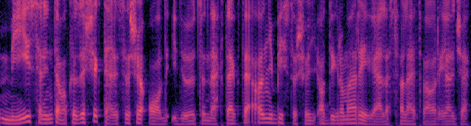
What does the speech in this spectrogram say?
mi szerintem a közösség természetesen ad időt nektek, de annyi biztos, hogy addigra már rég el lesz felejtve a Railjack.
